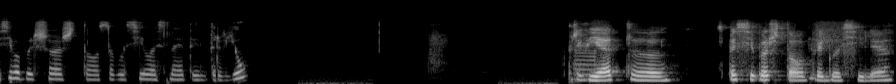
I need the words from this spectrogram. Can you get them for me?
Спасибо большое, что согласилась на это интервью. Привет. Э, спасибо, что пригласили.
